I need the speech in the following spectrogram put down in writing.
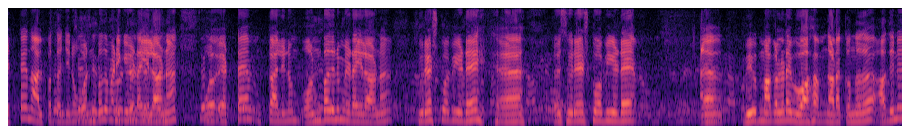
എട്ട് നാൽപ്പത്തഞ്ചിനും ഒൻപത് മണിക്കും ഇടയിലാണ് എട്ട് കാലിനും മുക്കാലിനും ഒൻപതിനും ഇടയിലാണ് സുരേഷ് ഗോപിയുടെ സുരേഷ് ഗോപിയുടെ മകളുടെ വിവാഹം നടക്കുന്നത്. അതിന്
